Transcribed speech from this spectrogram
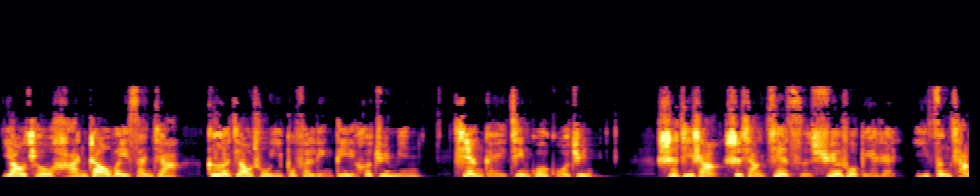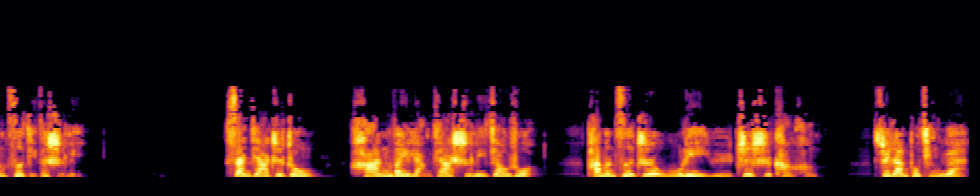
要求韩、赵、魏三家各交出一部分领地和军民，献给晋国国君。实际上是想借此削弱别人，以增强自己的实力。三家之中，韩、魏两家实力较弱，他们自知无力与智氏抗衡，虽然不情愿。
